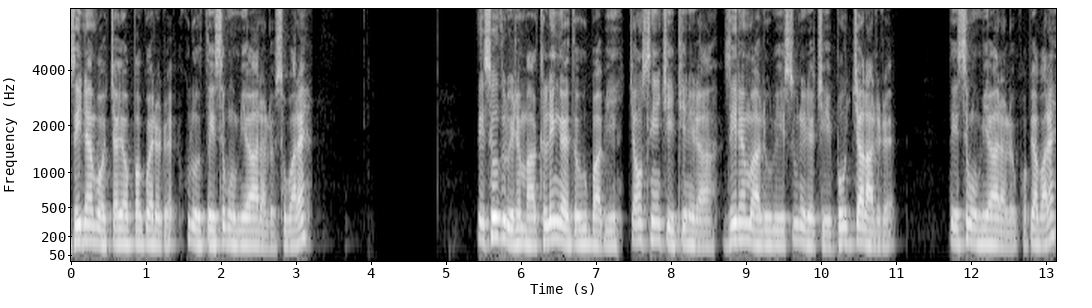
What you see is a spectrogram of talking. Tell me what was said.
ဇိဒန်းပေါ်ကြောက်ရောက်ပောက်ကွဲတဲ့အတွက်အခုလိုသိဆိုမှုများရတာလို့ဆိုပါတယ်။ တေဆိုးသူတွေထဲမှာကလင်းငယ်သူပါပြီးကြောင်းဆင်းချီဖြစ်နေတာဈေးထဲမှာလူတွေစုနေတဲ့ချီဘုတ်ကြလာတဲ့အတွက်တေဆိုးမှုများရတာလို့ဖော်ပြပါတယ်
